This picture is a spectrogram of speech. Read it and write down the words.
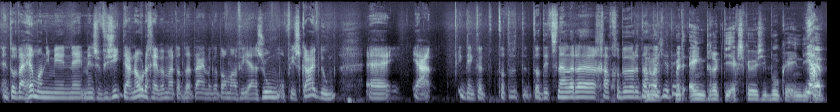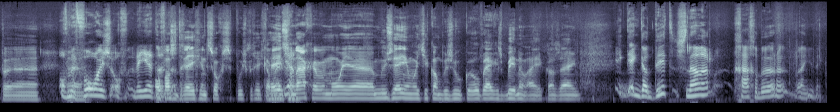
en dat wij helemaal niet meer mensen fysiek daar nodig hebben. Maar dat we uiteindelijk het allemaal via Zoom of via Skype doen. Ja, ik denk dat, dat, dat dit sneller eh, gaat gebeuren dan wat met, je denkt. met één druk die excursie boeken in die Ja. app. eh, of met eh, voice, of weet je... of dat- als het regent, s ochtends een pushbericht. Hey, vandaag hebben we een mooi museum wat je kan bezoeken. Of ergens binnen waar je kan zijn. Ik denk dat dit sneller gaat gebeuren dan je denkt.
